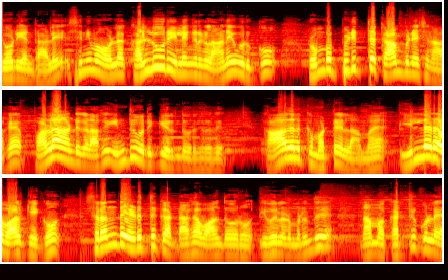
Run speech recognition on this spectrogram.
ஜோடி என்றாலே சினிமாவில் கல்லூரி இளைஞர்கள் அனைவருக்கும் ரொம்ப பிடித்த காம்பினேஷனாக பல ஆண்டுகளாக இன்று வரைக்கும் இருந்து வருகிறது. காதலுக்கு மட்டும் இல்லாமல் இல்லற வாழ்க்கைக்கும் சிறந்த எடுத்துக்காட்டாக வாழ்ந்து வரும். இவர்களிடமிருந்து நாம் கற்றுக்கொள்ள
